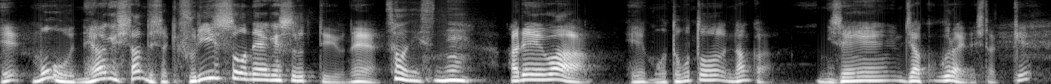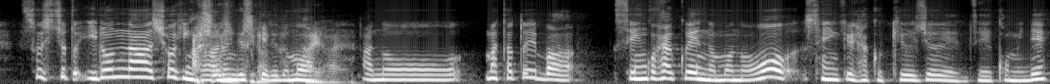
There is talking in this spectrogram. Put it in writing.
え、もう値上げしたんでしたっけ？フリースを値上げするっていうね。そうですね。あれは、え、もともとなんか2000円弱ぐらいでしたっけ？そしてちょっといろんな商品があるんですけれども、あ商品違う。はいはい。あの、まあ、例えば、1500円のものを1990円税込みで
